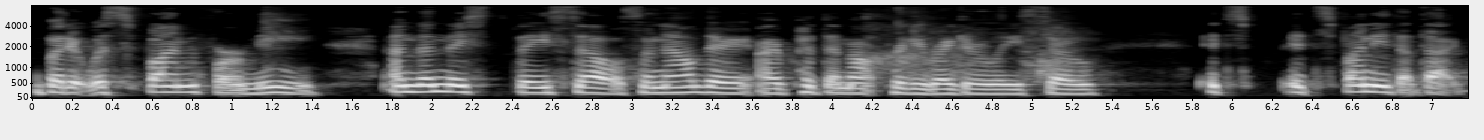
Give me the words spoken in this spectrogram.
But it was fun for me. And then they they sell. So now they I put them out pretty regularly. So it's it's funny that that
